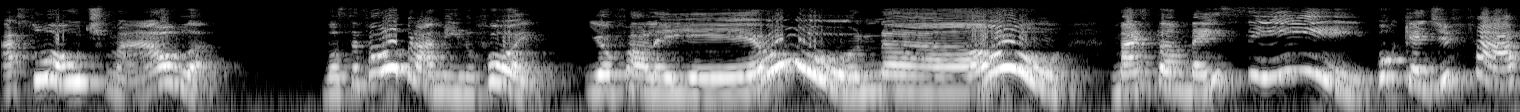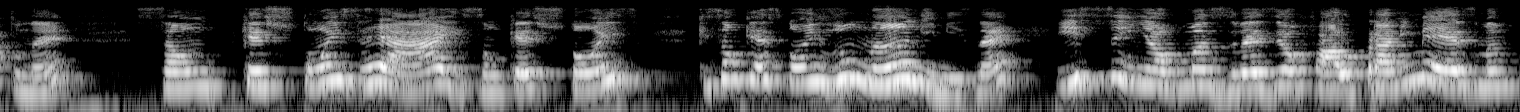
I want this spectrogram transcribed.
a sua última aula, você falou pra mim, não foi? E eu falei: eu? Não, mas também sim, porque de fato, né? São questões reais, são questões que são questões unânimes, né? E sim, algumas vezes eu falo para mim mesma,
